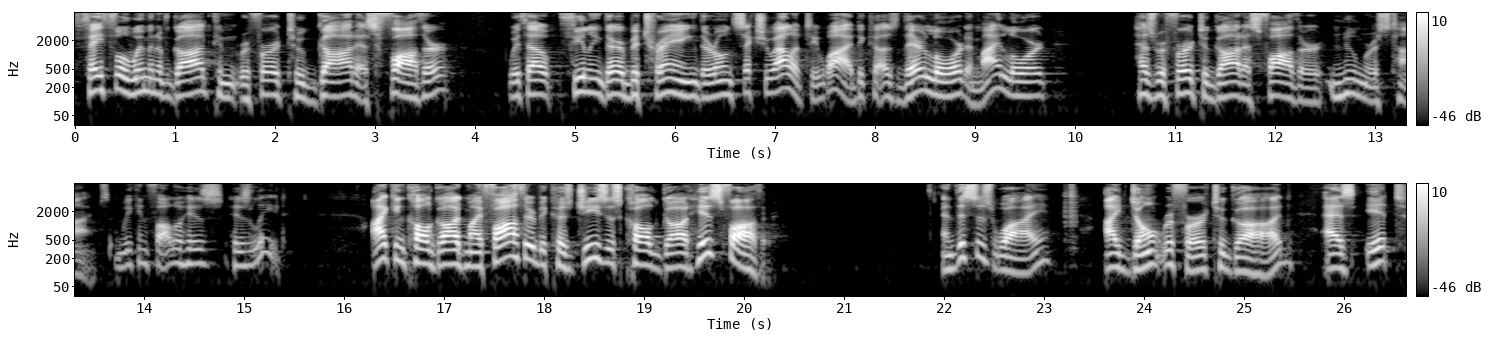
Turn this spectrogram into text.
faithful women of God can refer to God as Father without feeling they're betraying their own sexuality. Why? Because their Lord and my Lord has referred to God as Father numerous times. And we can follow his, his lead. I can call God my Father because Jesus called God His Father. And this is why I don't refer to God as it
